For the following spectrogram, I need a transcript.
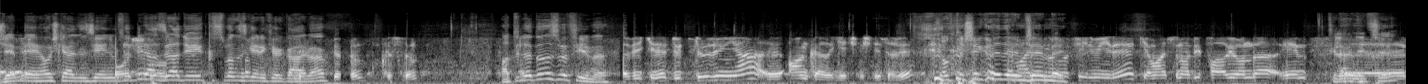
Cem Bey hoş geldiniz yayınımıza. Hoş Biraz radyoyu kısmanız gerekiyor galiba. Kıstım. Kıstım. Hatırladınız mı filmi? Tabii ki de Düttürü Dünya e, Ankara'da geçmişti tabii. Çok teşekkür ederim Kemal Cem Bey. Sunal filmiydi. Kemal Sunal bir pavyonda hem Klarnetçi. e,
